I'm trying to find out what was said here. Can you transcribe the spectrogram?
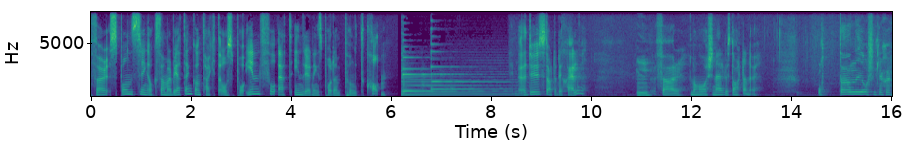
För sponsring och samarbeten kontakta oss på info inredningspodden.com. Du startade själv. Mm. För många år sedan är det du startade nu? Åtta, nio år sedan kanske.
